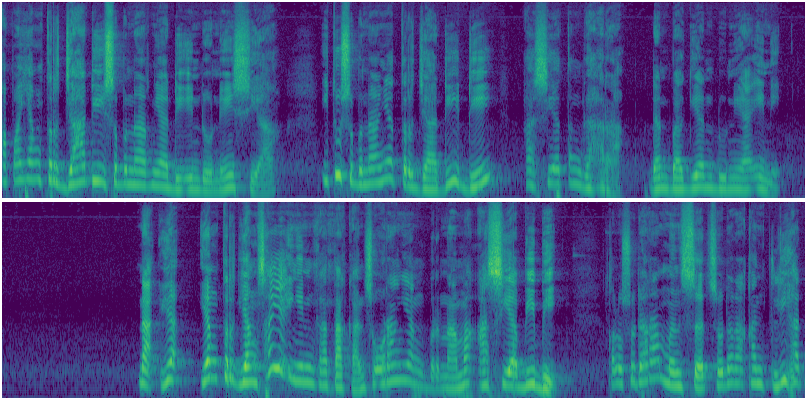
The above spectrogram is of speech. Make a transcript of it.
Apa yang terjadi sebenarnya di Indonesia itu sebenarnya terjadi di Asia Tenggara dan bagian dunia ini. Nah, ya yang ter, yang saya ingin katakan seorang yang bernama Asia Bibi. Kalau saudara men-search, saudara akan lihat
